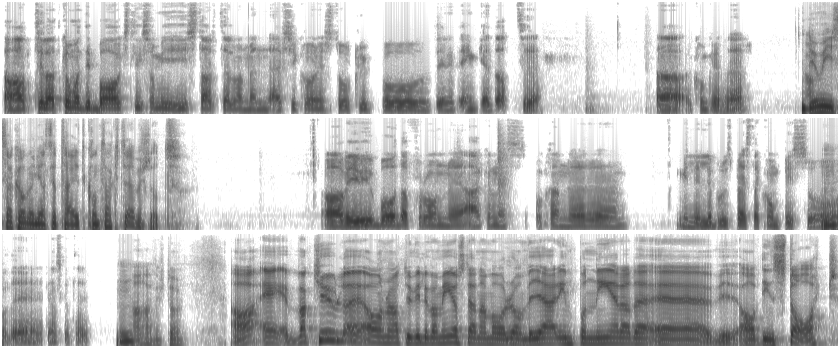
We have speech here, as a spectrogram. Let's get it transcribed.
Ja, till att komma tillbaks liksom i, i startelvan, men FCK är en stor klubb och det är inte enkelt att uh, uh, konkurrera där. Du och Isak har väl en ganska tajt kontakt har jag förstått? Ja, vi är ju båda från uh, Akranes och han är uh, min lillebrors bästa kompis och Mm. det är ganska tajt. Ja, jag förstår. Ja, eh, vad kul eh, Arnor att du ville vara med oss denna morgon. Vi är imponerade eh, av din start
